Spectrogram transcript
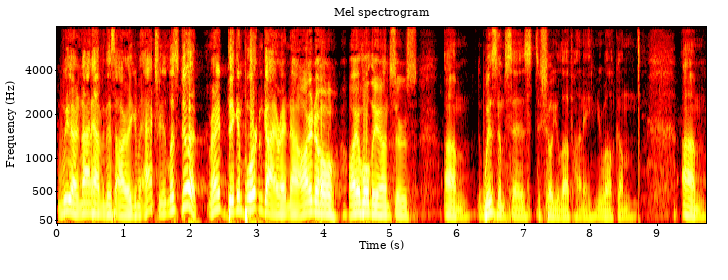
we are not having this argument. Actually, let's do it, right? Big important guy right now. I know. I have all the answers. Um, wisdom says to show you love, honey. You're welcome. Um,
